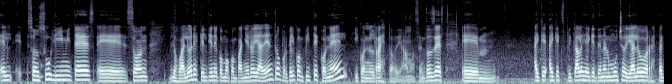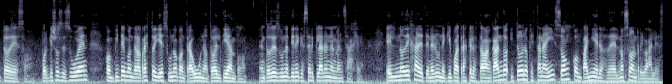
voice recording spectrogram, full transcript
él, eh, son sus límites, eh, son los valores que él tiene como compañero ahí adentro, porque él compite con él y con el resto, digamos. Entonces, em, hay, que, hay que explicarles y hay que tener mucho diálogo respecto de eso, porque ellos se suben, compiten contra el resto y es uno contra uno todo el tiempo. Entonces uno tiene que ser claro en el mensaje. Él no deja de tener un equipo atrás que lo está bancando y todos los que están ahí son compañeros de él, no son rivales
